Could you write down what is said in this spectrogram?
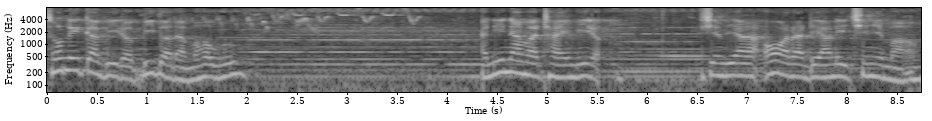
ဆုံးလေးကပ်ပြီးတော့ပြီးသွားတာမဟုတ်ဘူးအနိနာမှာထိုင်ပြီးတော့အရှင်ဘုရားဩဝါဒတရားလေးချင်းမြင်ပါအောင်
